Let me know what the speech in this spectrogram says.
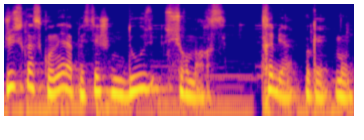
jusqu'à ce qu'on ait la PlayStation 12 sur Mars. Très bien, ok, bon.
